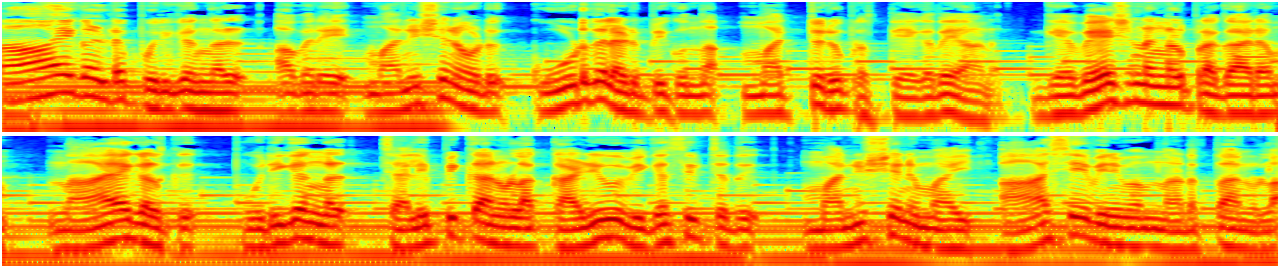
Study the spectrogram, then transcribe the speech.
നായകളുടെ പുരികങ്ങൾ അവരെ മനുഷ്യനോട് കൂടുതൽ അടുപ്പിക്കുന്ന മറ്റൊരു പ്രത്യേകതയാണ്. ഗവേഷണങ്ങൾ പ്രകാരം നായകൾക്ക് പുരികങ്ങൾ ചലിപ്പിക്കാനുള്ള കഴിവ് വികസിച്ചത് മനുഷ്യനുമായി ആശയവിനിമയം നടത്താനുള്ള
